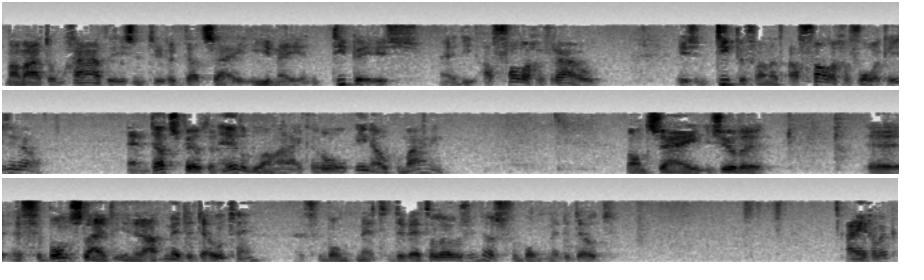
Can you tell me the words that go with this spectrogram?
Maar waar het om gaat is natuurlijk dat zij hiermee een type is. Die afvallige vrouw is een type van het afvallige volk Israël. En dat speelt een hele belangrijke rol in openbaring. Want zij zullen uh, een verbond sluiten inderdaad met de dood. Hè? Het verbond met de wettelozen, dat is het verbond met de dood. Eigenlijk.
